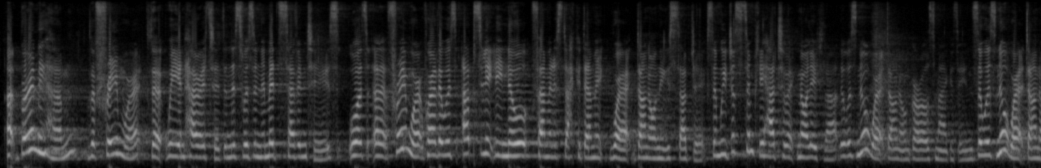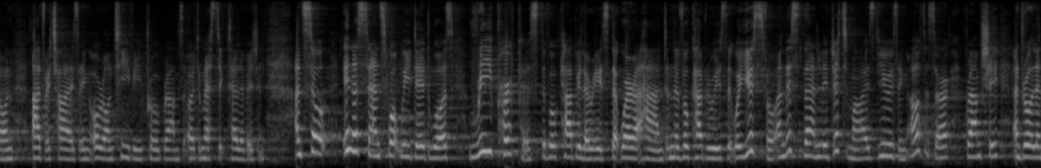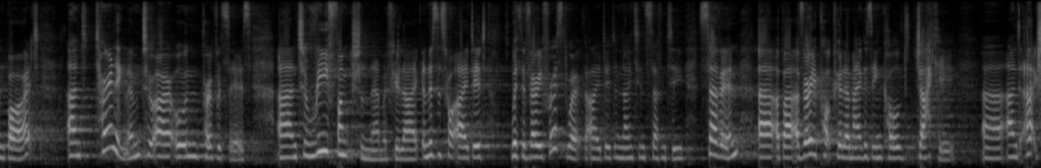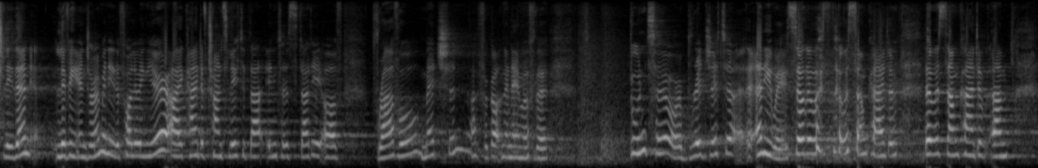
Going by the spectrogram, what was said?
at Birmingham, the framework that we inherited, and this was in the mid-70s, was a framework where there was absolutely no feminist academic work done on these subjects. And we just simply had to acknowledge that. There was no work done on girls' magazines. There was no work done on advertising or on TV programs or domestic television. And so, in a sense, what we did was repurpose the vocabularies that were at hand and the vocabularies that were useful. And this then legitimized using Althusser, Gramsci, and Roland Barthes and turning them to our own purposes and to refunction them, if you like. And this is what I did with the very first work that I did in 1977 uh, about a very popular magazine called Jackie. Uh, and actually then, living in Germany the following year, I kind of translated that into a study of Bravo Mädchen. I've forgotten the name of the Bunte or Brigitte. Anyway, so there was, there was some kind of, there was some kind of um,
